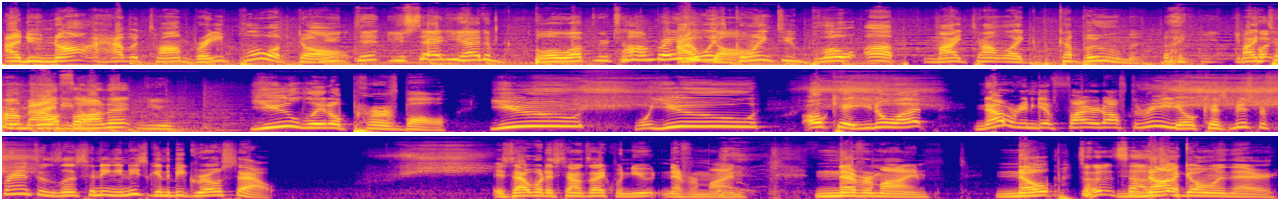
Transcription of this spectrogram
I do not have a Tom Brady blow up doll. You did. You said you had to blow up your Tom Brady. I was doll. going to blow up my Tom like kaboom. Like my put Tom your mouth Brady on doll. it. And you You little perv ball. You you Okay, you know what? Now we're gonna get fired off the radio because Mr. Franson's listening and he's gonna be grossed out. Is that what it sounds like when you never mind. never mind. Nope. what it sounds Not like. going there.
